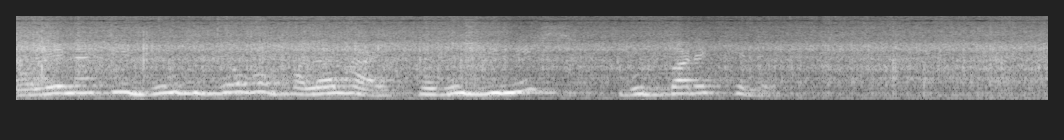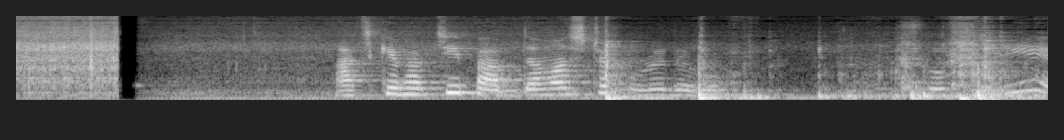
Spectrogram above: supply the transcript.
বলে নাকি বুধ গ্রহ ভালো হয়, সবুজ জিনিস বুধবারে খেলে। আজকে ভাবছি পাবদা মাছটা করে দেবো। সর্ষে দিয়ে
